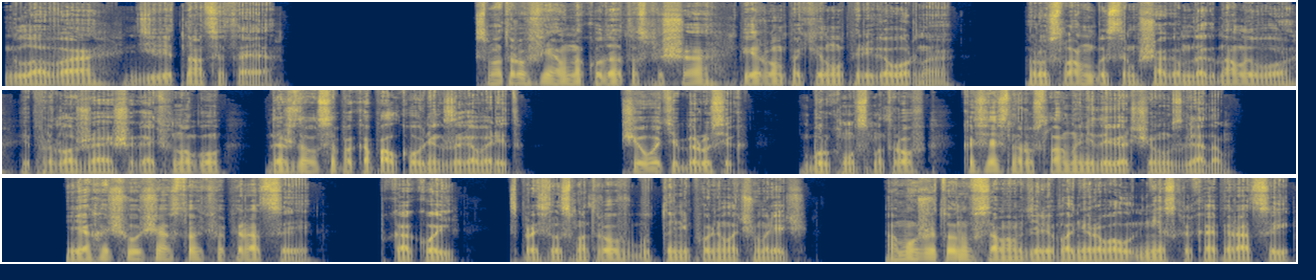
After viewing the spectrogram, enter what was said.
Глава 19 Смотров явно куда-то спеша, первым покинул переговорную. Руслан быстрым шагом догнал его и, продолжая шагать в ногу, дождался, пока полковник заговорит. «Чего тебе, Русик?» — буркнул Смотров, косясь на Руслана недоверчивым взглядом. «Я хочу участвовать в операции». «В какой?» — спросил Смотров, будто не понял, о чем речь. А может, он в самом деле планировал несколько операций,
